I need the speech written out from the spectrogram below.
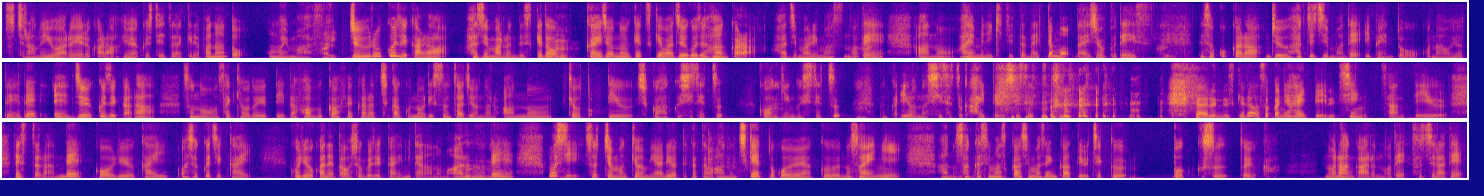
そちらの URL から予約していただければなと思います。はい。16時から始まるんですけど、うん会場の受付は15時半から始まりますので、はいあの、早めに来ていただいても大丈夫です。はい。でそこから18時までイベントを行う予定で、えー19時から、その先ほど言っていたファブカフェから近くのリスンスタジオのある安納京都っていう宿泊施設、コワーキング施設、うんなんかいろんな施設が入ってる施設 があるんですけど、そこに入っているシンさんっていうレストランで交流会、お食事会、交流を兼ねたお食事会みたいなのもあるので、もしそっちも興味あるよって方は、あの、チケットご予約の際に、あの、参加しますかしませんかっていうチェックボックスというか、の欄があるので、そちらで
